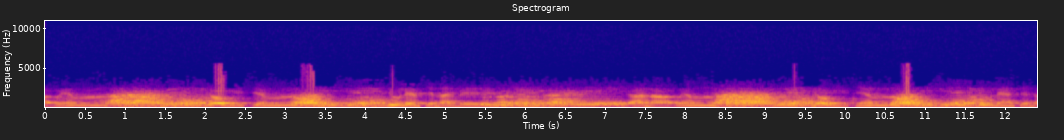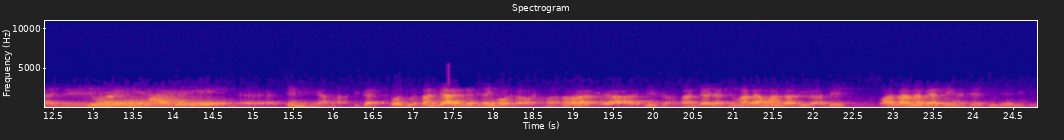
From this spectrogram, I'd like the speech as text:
အသွင်သာသာဝင်ယောဂီချင်းသောတိရှင်ရှုလင်းဖြစ်နိုင်ပေသုတိရှင်ဒါနာသွင်သာသာဝင်ယောဂီရှင်သောတိရှင်ပြုလင်းဖြစ်နိုင်ပေသုတိရှင်သာသေအဲသိမြင်ရမှာဒီတိုင်းသို့သူအတန်ကြားရတယ်လေဒီတိုင်းပေါ်တကားဝင်ဟာမှန်ပါဗျာအဲပြည့်စုံအတန်ကြားရရှင်မာကမှန်းသာပြီးပါစေ ဝါသာမပဲသိနေပြရှုလေးလေးဒီ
